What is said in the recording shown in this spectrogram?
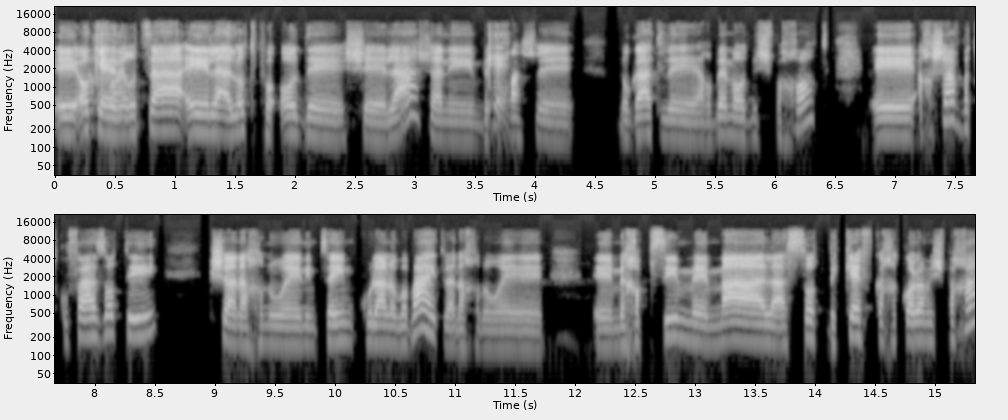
אה, אוקיי, נכון. אני רוצה אה, להעלות פה עוד אה, שאלה, שאני כן. בטוחה שנוגעת להרבה מאוד משפחות. אה, עכשיו, בתקופה הזאת, כשאנחנו אה, נמצאים כולנו בבית ואנחנו אה, אה, מחפשים אה, מה לעשות בכיף, ככה כל המשפחה,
